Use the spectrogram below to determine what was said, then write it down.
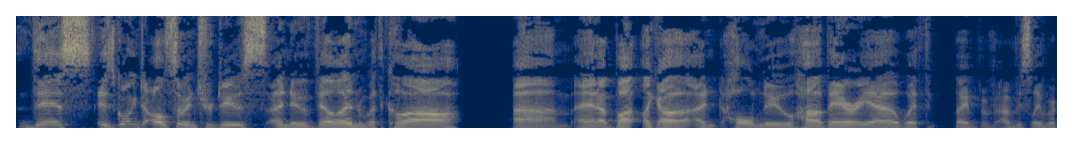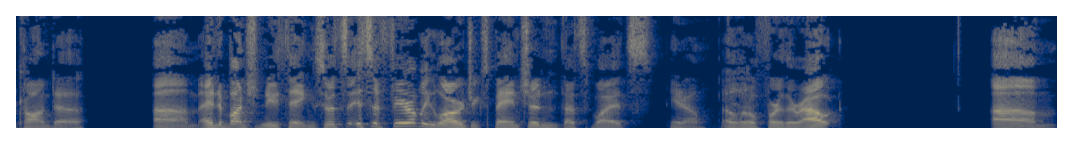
this is going to also introduce a new villain with Klaw, um, and a bu- like a, a whole new hub area with like obviously Wakanda, um, and a bunch of new things. So it's it's a fairly large expansion. That's why it's you know a Yeah. little further out. Um,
